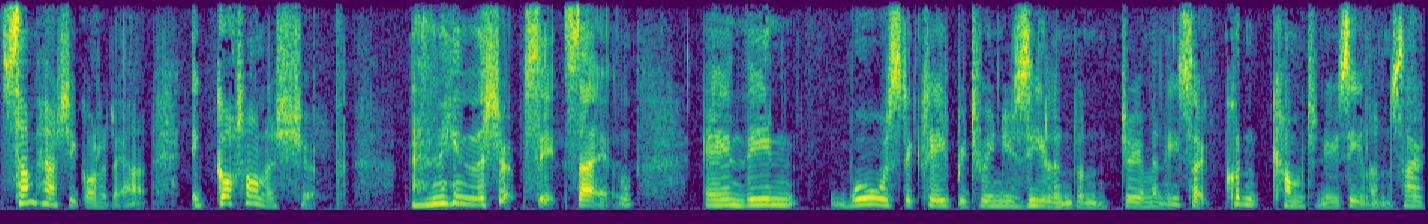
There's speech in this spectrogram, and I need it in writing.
Somehow she got it out. It got on a ship, and then the ship set sail, and then war was declared between New Zealand and Germany, so it couldn't come to New Zealand. So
